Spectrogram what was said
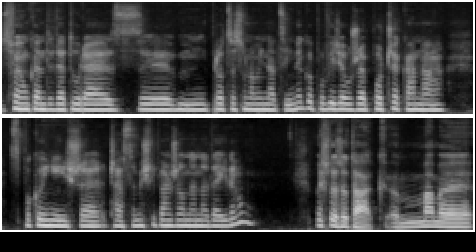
swoją kandydaturę z mm, procesu nominacyjnego, powiedział, że poczeka na spokojniejsze czasy. Myśli pan, że one nadejdą? Myślę, że tak. Mamy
